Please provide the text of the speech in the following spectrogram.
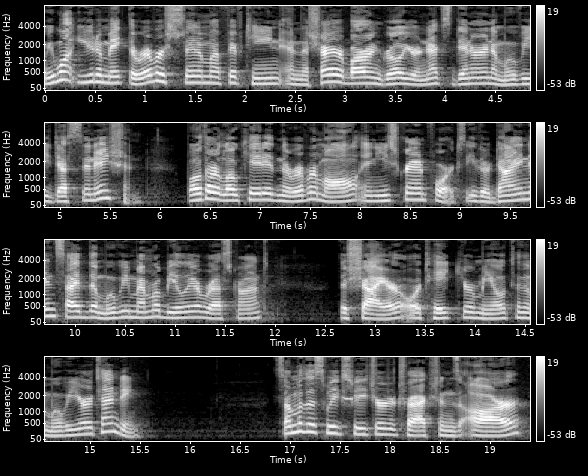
We want you to make the River Cinema 15 and the Shire Bar and Grill your next dinner and a movie destination. Both are located in the River Mall in East Grand Forks. Either dine inside the movie memorabilia restaurant, the Shire, or take your meal to the movie you're attending. Some of this week's featured attractions are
